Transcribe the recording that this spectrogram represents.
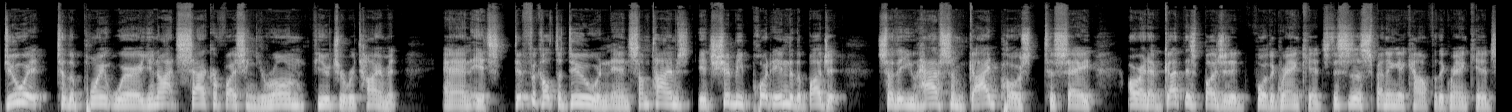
do it to the point where you're not sacrificing your own future retirement. And it's difficult to do, and, and sometimes it should be put into the budget so that you have some guideposts to say, all right, I've got this budgeted for the grandkids. This is a spending account for the grandkids.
